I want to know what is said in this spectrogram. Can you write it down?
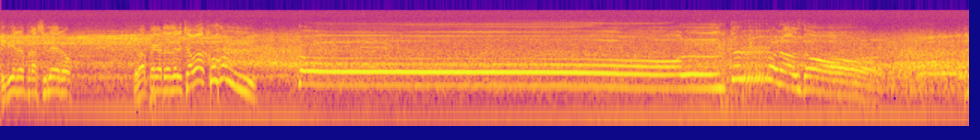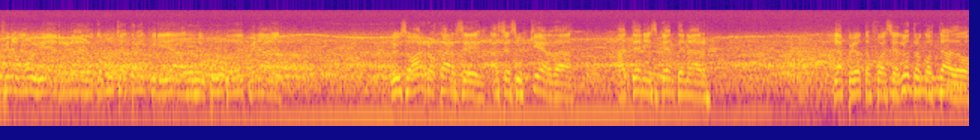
Y viene el brasilero, le va a pegar de derecha abajo, gol. Gol de Ronaldo. Definió muy bien Ronaldo, con mucha tranquilidad desde el punto del penal. Lo hizo arrojarse hacia su izquierda a Dennis Gentenar. La pelota fue hacia el otro costado.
